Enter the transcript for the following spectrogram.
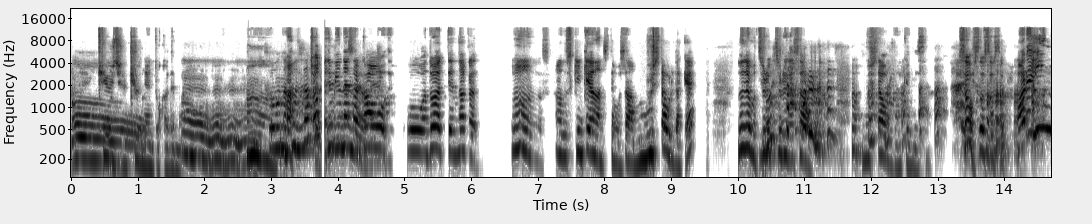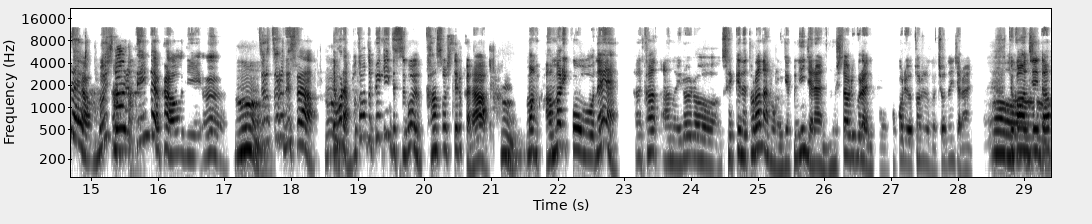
おー。99年とかでも。うん。うんうんうんうん。そんな感じだったよまあちょっとねみんなさ、90年代はね顔こうどうやってなんか、うん、あのスキンケアなんつってもさ、蒸しタオルだけ？でもツルツルでさ、蒸しタオルだけでさ。そうそうそうそう。あれいいんだよ。蒸しタオルっていいんだよ、顔に。うん。うん。ツルツルでさ、うんでほら、もともと北京ってすごい乾燥してるから、うん。まあ、あんまりこうね、あかあのいろいろ石鹸で取らない方が逆にいいんじゃないの？蒸しタオルぐらいでこう、ほこりを取るのがちょうどいいんじゃないの？って感じだっ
